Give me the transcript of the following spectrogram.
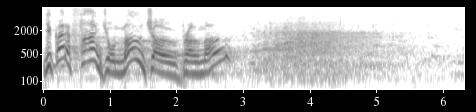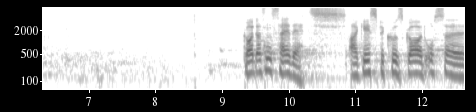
You've got to find your mojo, bromo. God doesn't say that. I guess because God also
